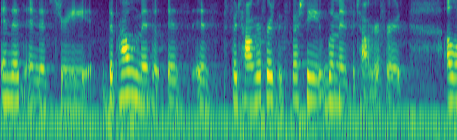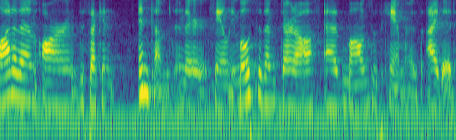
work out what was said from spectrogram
in this industry, the problem is, is, is photographers, especially women photographers, a lot of them are the second incomes in their family. Most of them start off as moms with cameras. I did.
